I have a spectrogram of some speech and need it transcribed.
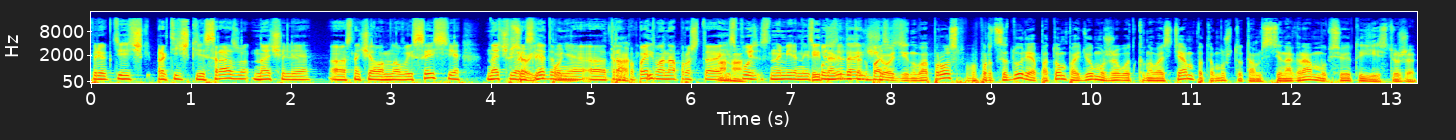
практически, практически сразу начали с началом новой сессии, начали Все, расследование Трампа. Так, Поэтому и... она просто ага. использ... намеренно использует и тогда это как еще один вопрос по процедуре, а потом пойдем уже вот к новостям, потому что там стенограммы, все это есть уже.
